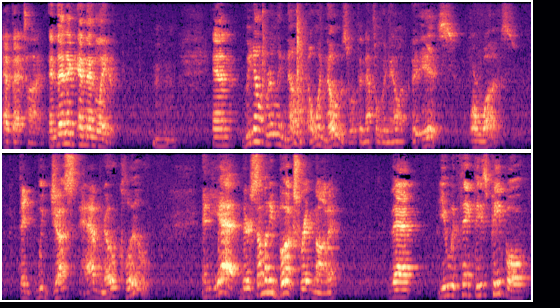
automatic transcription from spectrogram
at that time, and then and then later. Mhm. And we don't really know. No one knows what the Nephilim is or was. They, we just have no clue. And yet, there's so many books written on it that you would think these people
